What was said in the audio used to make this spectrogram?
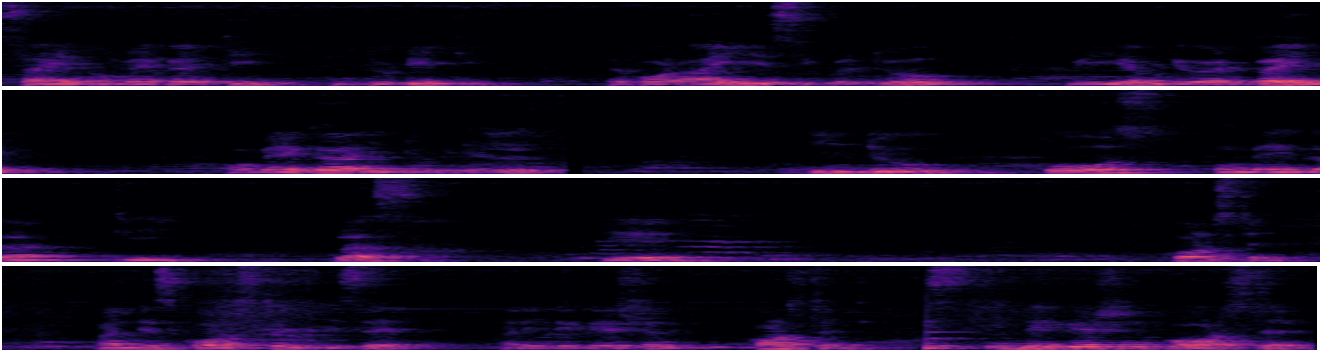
sine omega t into dt. Therefore, I is equal to Vm divided by omega into L into cos omega t plus a constant and this constant is a an integration constant. This integration constant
